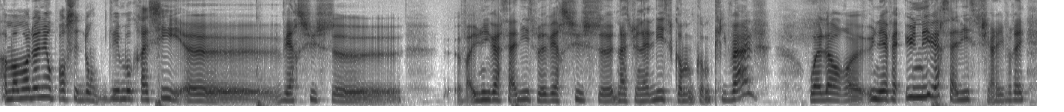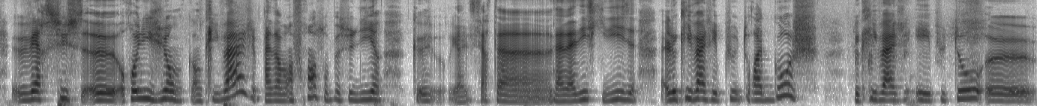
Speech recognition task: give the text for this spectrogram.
à un moment donné, on pensait donc démocratie euh, versus euh, universalisme versus euh, nationalisme comme, comme clivage, ou alors universaliste, j'y arriverai, versus religion comme clivage. Par exemple, en France, on peut se dire qu'il y a certains analystes qui disent le clivage est plus droite-gauche le clivage est plutôt euh,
